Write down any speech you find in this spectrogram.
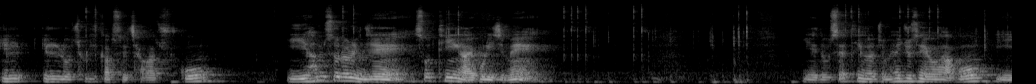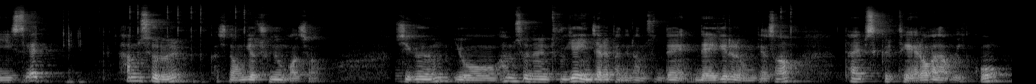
1, 1로 초기 값을 잡아주고 이 함수를 이제 소팅 알고리즘에 얘도 세팅을 좀 해주세요 하고 이 set 함수를 같이 넘겨주는 거죠. 지금 이 함수는 두 개의 인자를 받는 함수인데 네 개를 옮겨서 타입스크립트 에러가 나고 있고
